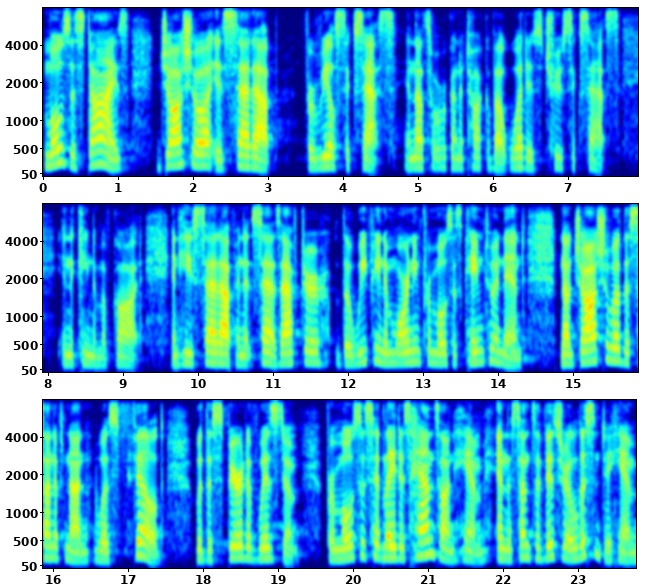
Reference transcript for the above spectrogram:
Moses, dies, Joshua is set up for real success. And that's what we're going to talk about. What is true success? in the kingdom of God. And he's set up, and it says, After the weeping and mourning for Moses came to an end, now Joshua the son of Nun was filled with the spirit of wisdom. For Moses had laid his hands on him, and the sons of Israel listened to him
